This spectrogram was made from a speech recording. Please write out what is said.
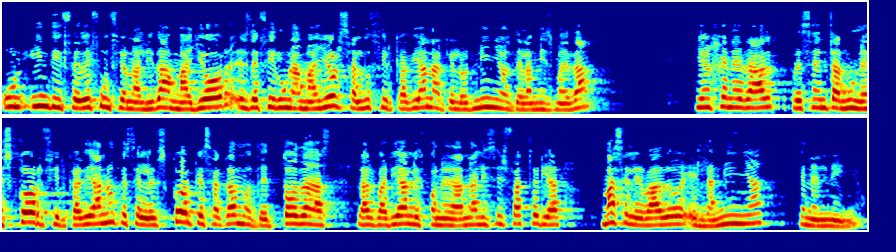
un índice de funcionalidad mayor, es decir, una mayor salud circadiana que los niños de la misma edad, y en general presentan un score circadiano, que es el score que sacamos de todas las variables con el análisis factorial, más elevado en la niña que en el niño.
